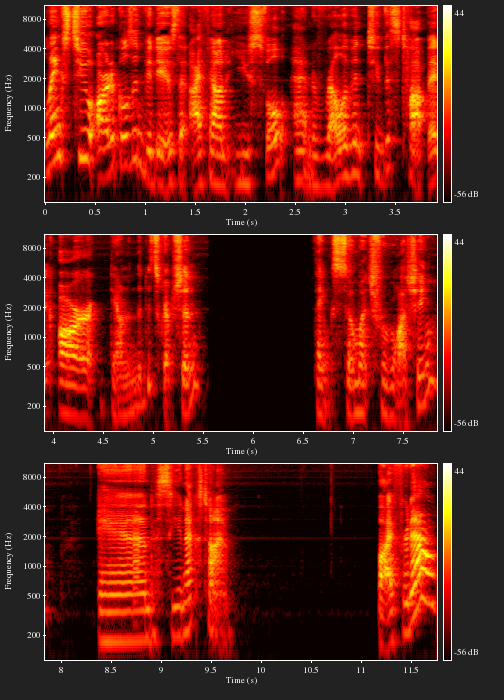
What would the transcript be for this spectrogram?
Links to articles and videos that I found useful and relevant to this topic are down in the description. Thanks so much for watching, and see you next time. Bye for now.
